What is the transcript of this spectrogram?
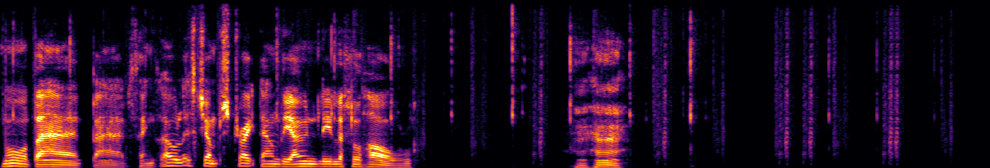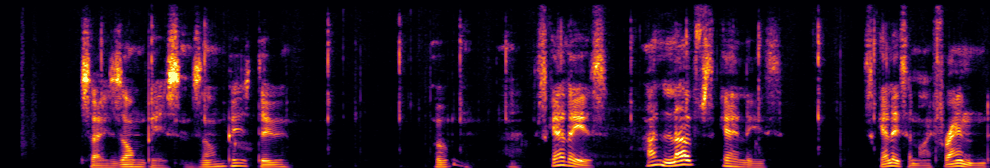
more bad, bad things. Oh, let's jump straight down the only little hole. Uh-huh. So zombies. Zombies do... Oh, uh, skellies. I love skellies. Skellies are my friend.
